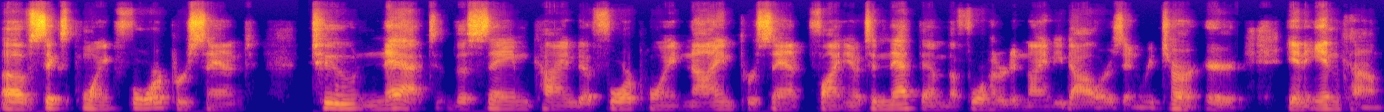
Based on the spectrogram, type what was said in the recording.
of 6.4% to net the same kind of 4.9% fine, you know, to net them the $490 in return or in income.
